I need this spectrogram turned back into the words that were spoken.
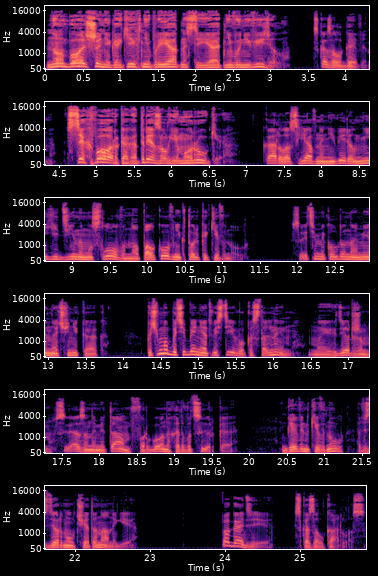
«Но больше никаких неприятностей я от него не видел», — сказал Гэвин. «С тех пор, как отрезал ему руки». Карлос явно не верил ни единому слову, но полковник только кивнул. «С этими колдунами иначе никак. Почему бы тебе не отвезти его к остальным? Мы их держим связанными там, в фургонах этого цирка». Гэвин кивнул, вздернул Чета на ноги. «Погоди», — сказал Карлос.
